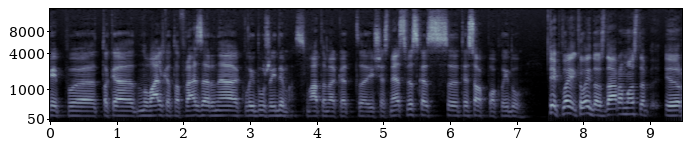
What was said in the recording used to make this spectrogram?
Kaip e, tokia nuvalkėta frazė ar ne, klaidų žaidimas. Matome, kad e, iš esmės viskas e, tiesiog po klaidų. Taip, klaidos daromos ir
